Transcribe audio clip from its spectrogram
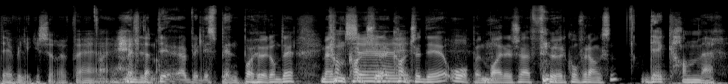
det vil jeg ikke røpe helt ennå. Jeg er veldig spent på å høre om det. Men kanskje, kanskje, kanskje det åpenbarer seg før konferansen? Det kan være.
